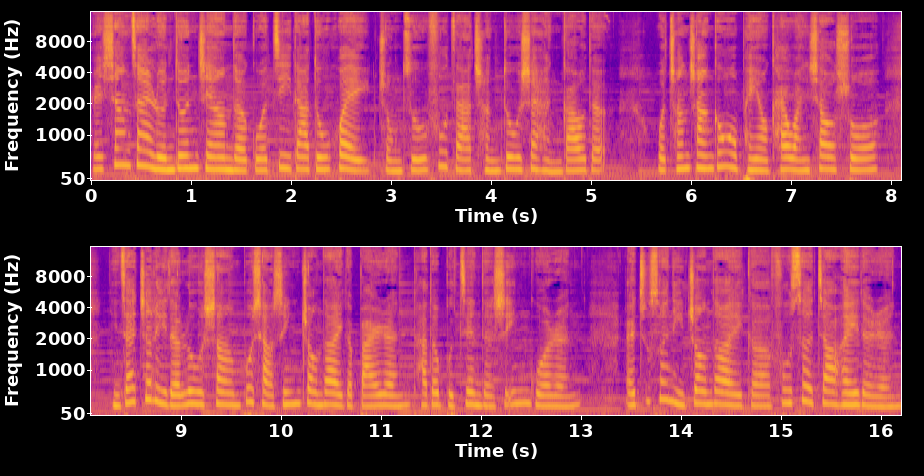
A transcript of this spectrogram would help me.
而像在伦敦这样的国际大都会，种族复杂程度是很高的。我常常跟我朋友开玩笑说，你在这里的路上不小心撞到一个白人，他都不见得是英国人。而就算你撞到一个肤色较黑的人，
